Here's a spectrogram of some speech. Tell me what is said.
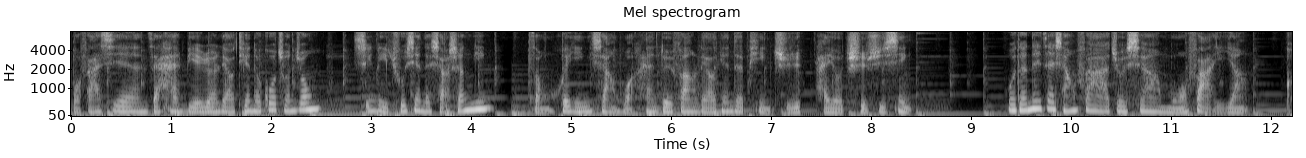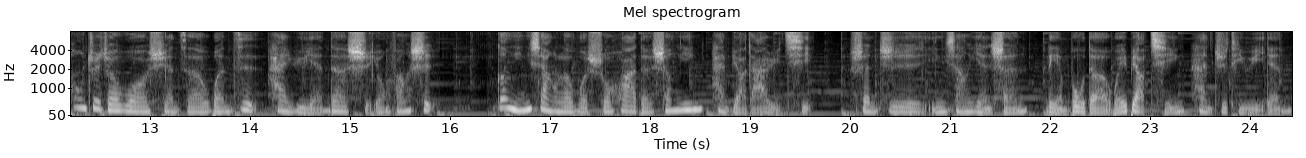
我发现，在和别人聊天的过程中，心里出现的小声音，总会影响我和对方聊天的品质还有持续性。我的内在想法就像魔法一样。控制着我选择文字和语言的使用方式，更影响了我说话的声音和表达语气，甚至影响眼神、脸部的微表情和肢体语言。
